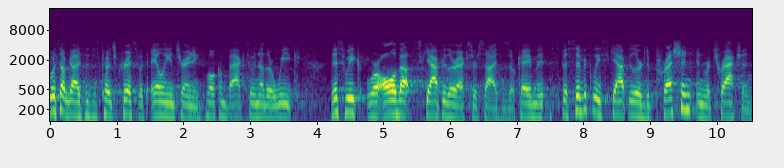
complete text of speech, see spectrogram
what's up, guys? This is Coach Chris with Alien Training. Welcome back to another week. This week, we're all about scapular exercises, okay? Specifically, scapular depression and retraction.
